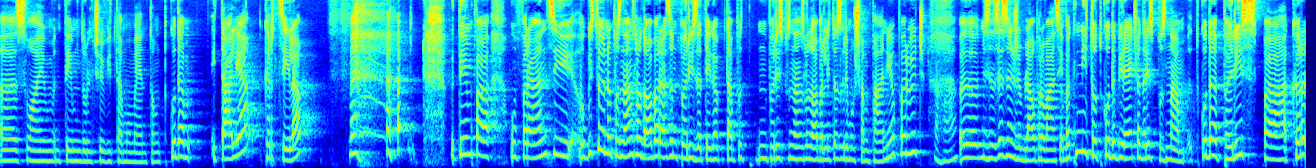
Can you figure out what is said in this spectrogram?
Eh, s svojim tem dolčevitim momentom. Tako da Italija, kar cela. Potem pa v Franciji, v bistvu jo ne poznam zelo dobro, razen Pariza. Tega, ta Pariz poznam zelo dobro, letos gremo v Šampanijo prvič. Uh, mislim, da sem že bila v Provanci, ampak ni to tako, da bi rekla, da res poznam. Tako da Pariz pa kar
